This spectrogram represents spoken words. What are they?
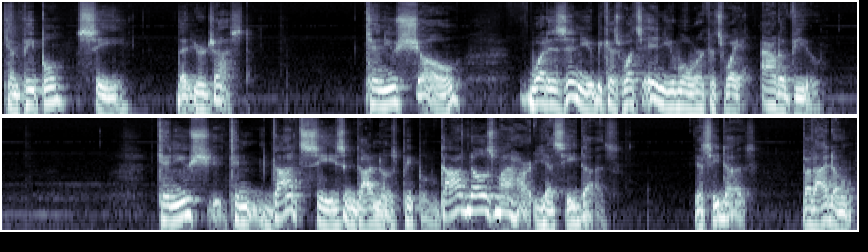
Can people see that you're just? Can you show what is in you because what's in you will work its way out of you. Can you can God sees and God knows people. God knows my heart. Yes, he does. Yes, he does. But I don't.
